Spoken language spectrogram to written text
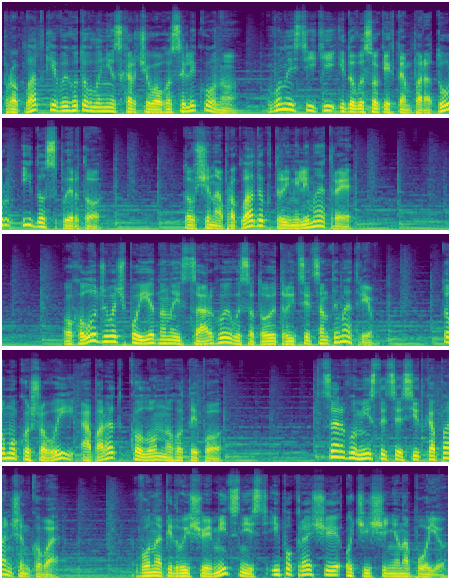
Прокладки виготовлені з харчового силікону. Вони стійкі і до високих температур, і до спирту. Товщина прокладок 3 мм. Охолоджувач поєднаний з царгою висотою 30 см. Тому кошовий апарат колонного типу. В царгу міститься сітка панченкова. Вона підвищує міцність і покращує очищення напою.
